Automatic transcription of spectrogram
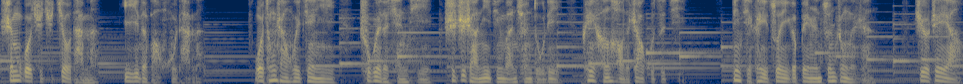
伸不过去去救他们，一一的保护他们。我通常会建议，出柜的前提是至少你已经完全独立，可以很好的照顾自己。并且可以做一个被人尊重的人，只有这样，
